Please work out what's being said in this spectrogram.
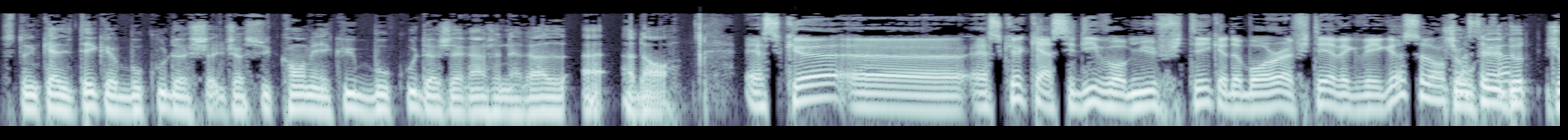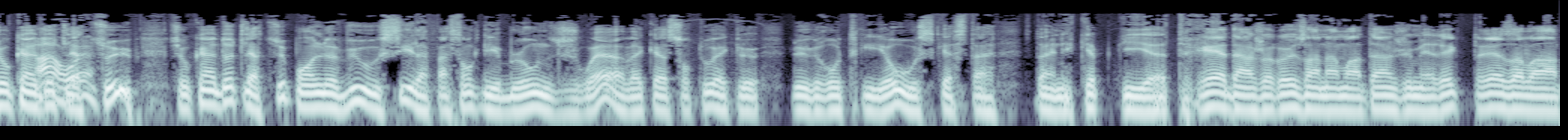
c'est une qualité que beaucoup de, je suis convaincu, beaucoup de gérants généraux adorent. Est-ce que euh, est-ce que Cassidy va mieux fitter que DeBoer a fité avec Vegas selon J'ai toi, aucun doute, j'ai aucun Ah, doute ouais. là-dessus. J'ai aucun doute là-dessus. Puis on l'a vu aussi la façon que les Browns jouaient, avec euh, surtout avec le, le gros trio, où c'est une équipe qui est très dangereuse en avantage numérique, très avant,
